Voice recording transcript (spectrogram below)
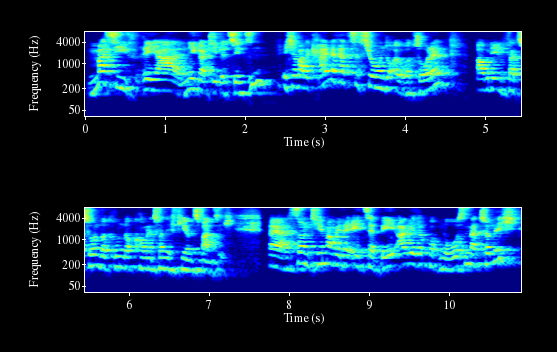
massiv real negative Zinsen. Ich erwarte keine Rezession in der Eurozone, aber die Inflation wird runterkommen in 2024. Naja, das ist so ein Thema mit der EZB. All ihre Prognosen natürlich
